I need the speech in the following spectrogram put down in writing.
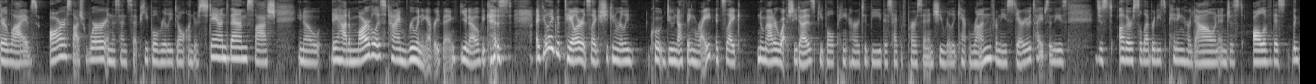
their lives are slash were in the sense that people really don't understand them slash you know they had a marvelous time ruining everything you know because i feel like with taylor it's like she can really quote do nothing right. It's like no matter what she does people paint her to be this type of person and she really can't run from these stereotypes and these just other celebrities pinning her down and just all of this the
